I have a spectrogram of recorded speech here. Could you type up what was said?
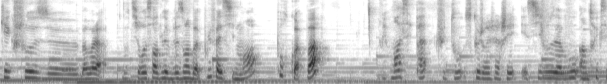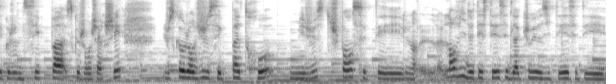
quelque chose, euh, bah voilà, dont ils ressentent le besoin bah, plus facilement. Pourquoi pas? Mais moi, c'est pas du tout ce que je recherchais. Et si je vous avoue un truc, c'est que je ne sais pas ce que je recherchais. Jusqu'à aujourd'hui, je sais pas trop, mais juste, je pense c'était l'envie de tester, c'est de la curiosité, c'était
